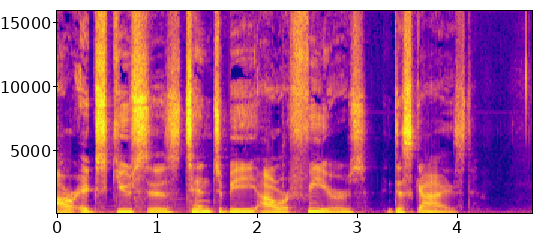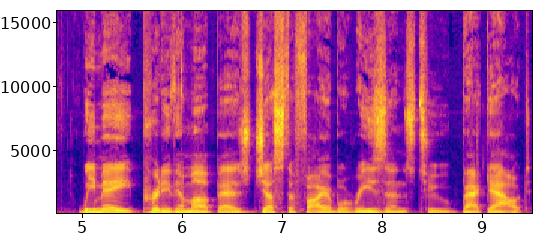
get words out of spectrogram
Our excuses tend to be our fears disguised. We may pretty them up as justifiable reasons to back out,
